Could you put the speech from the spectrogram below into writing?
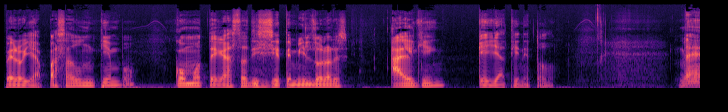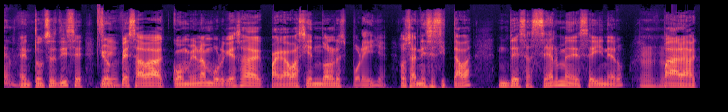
pero ya ha pasado un tiempo. ¿Cómo te gastas 17 mil dólares alguien que ya tiene todo? Entonces dice, yo empezaba a comer una hamburguesa, pagaba 100 dólares por ella. O sea, necesitaba deshacerme de ese dinero para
